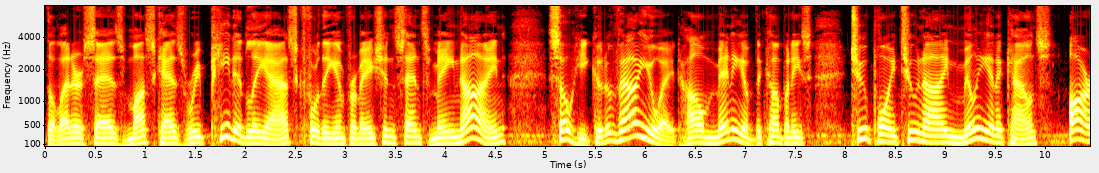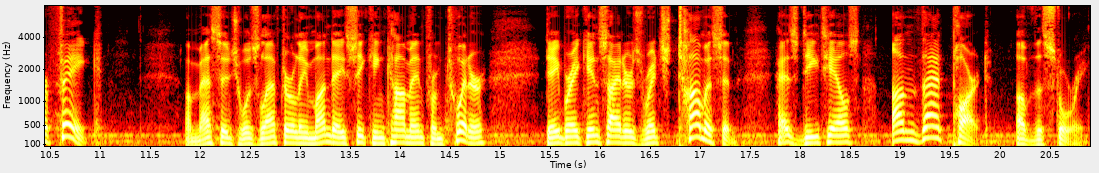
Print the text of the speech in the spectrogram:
The letter says Musk has repeatedly asked for the information since May 9 so he could evaluate how many of the company's 2.29 million accounts are fake. A message was left early Monday seeking comment from Twitter. Daybreak Insider's Rich Thomason has details on that part of the story.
